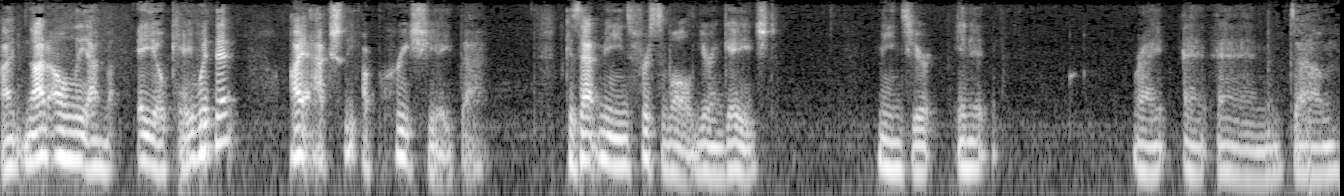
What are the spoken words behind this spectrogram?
I not only I'm a okay with it, I actually appreciate that because that means first of all you're engaged, means you're in it, right? And and um,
